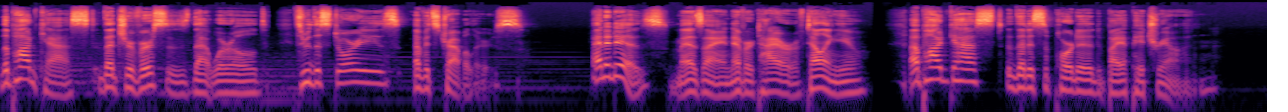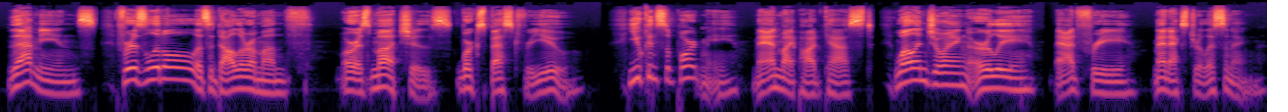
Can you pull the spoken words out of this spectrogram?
the podcast that traverses that world through the stories of its travelers. And it is, as I never tire of telling you, a podcast that is supported by a Patreon. That means for as little as a dollar a month, or as much as works best for you, you can support me and my podcast while enjoying early, ad free, and extra listening.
